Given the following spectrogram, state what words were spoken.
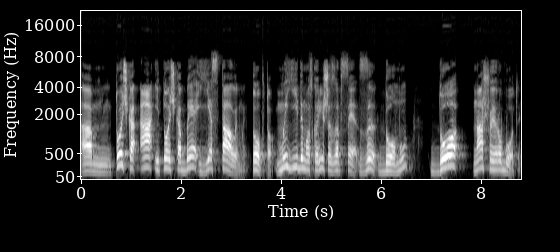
Ем, точка А і точка Б є сталими. Тобто ми їдемо, скоріше за все, з дому до нашої роботи.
